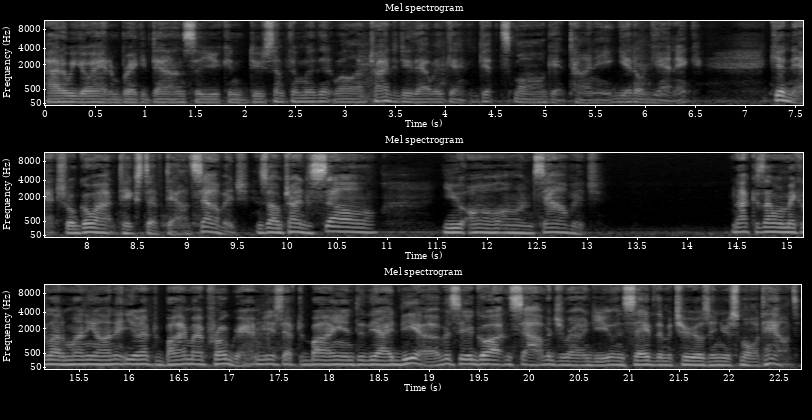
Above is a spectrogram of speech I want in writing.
how do we go ahead and break it down so you can do something with it? Well, I've tried to do that with get, get small, get tiny, get organic, get natural, go out and take stuff down, salvage. And so I'm trying to sell you all on salvage. Not because I want to make a lot of money on it. You don't have to buy my program. You just have to buy into the idea of it. So you go out and salvage around you and save the materials in your small towns.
